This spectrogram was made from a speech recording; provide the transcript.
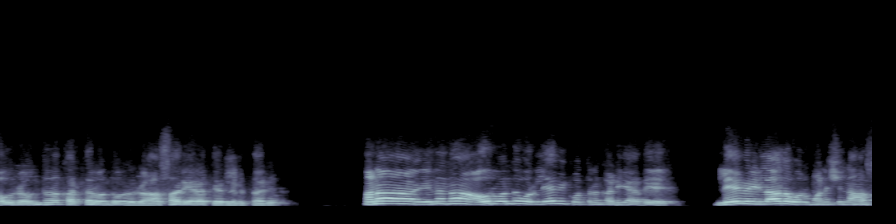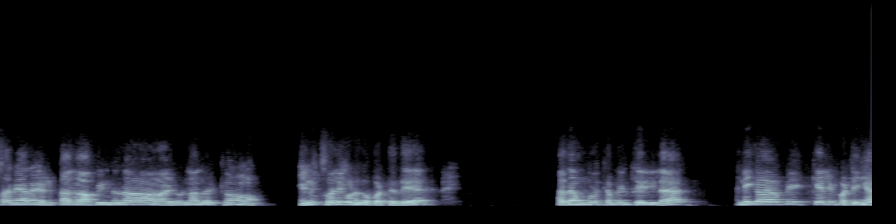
அவரை வந்து தான் கர்த்தர் வந்து ஒரு ஆசாரியராக தேர்ந்தெடுத்தாரு. ஆனால் என்னன்னா அவர் வந்து ஒரு லேவி கோத்திரம் கிடையாது. லேவர் இல்லாத ஒரு மனுஷன் ஆசாரியாராக எடுத்தாங்க அப்படின்னு தான் இவ்வளோ நாள் வரைக்கும் எனக்கு சொல்லிக் கொடுக்கப்பட்டது. அது உங்களுக்கு அப்படின்னு தெரியல. நீங்கள் எப்படி கேள்விப்பட்டீங்க?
